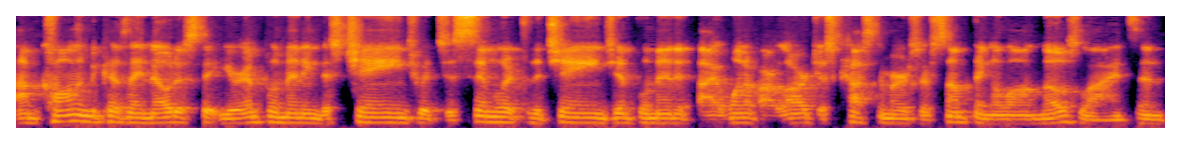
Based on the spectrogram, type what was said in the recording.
I'm calling because I noticed that you're implementing this change, which is similar to the change implemented by one of our largest customers or something along those lines. And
